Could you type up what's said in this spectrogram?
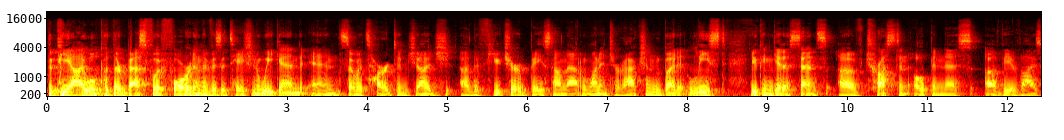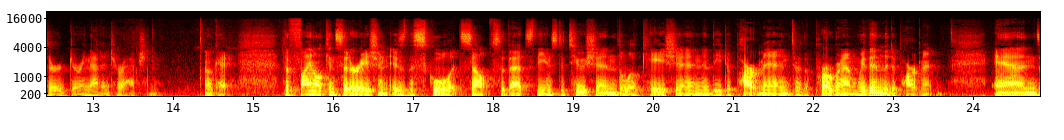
The PI will put their best foot forward in the visitation weekend, and so it's hard to judge uh, the future based on that one interaction, but at least you can get a sense of trust and openness of the advisor during that interaction. Okay. The final consideration is the school itself. So that's the institution, the location, the department, or the program within the department. And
